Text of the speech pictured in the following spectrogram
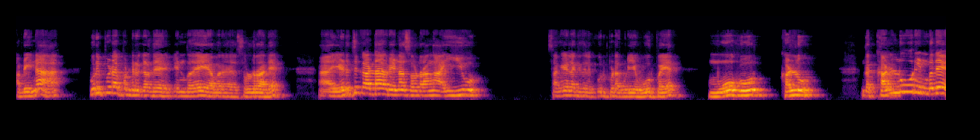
அப்படின்னா குறிப்பிடப்பட்டிருக்கிறது என்பதை அவர் சொல்றாரு. எடுத்துக்காட்டா அவர் என்ன சொல்றாங்க? ஐயூர் சங்க இலக்கியத்தில் குறிப்பிடக்கூடிய ஊர் பெயர் மோகூர் கல்லூர். இந்த கல்லூர் என்பதே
